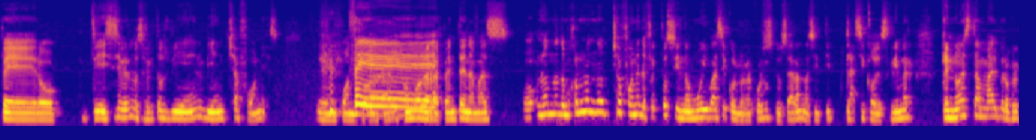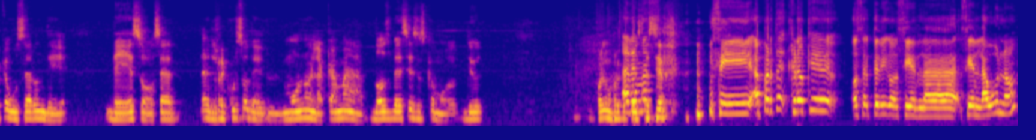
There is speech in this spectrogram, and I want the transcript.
pero sí, sí se vieron los efectos bien, bien chafones en cuanto a cómo de repente nada más no, a lo mejor no, no chafón el efecto, sino muy básico los recursos que usaron, así tipo clásico de Screamer, que no está mal, pero creo que abusaron de, de eso. O sea, el recurso del mono en la cama dos veces es como, dude, fue lo mejor que Además, hacer. Sí, aparte, creo que, o sea, te digo, si en la, si en la 1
